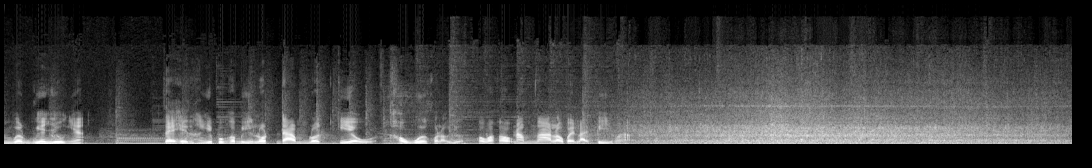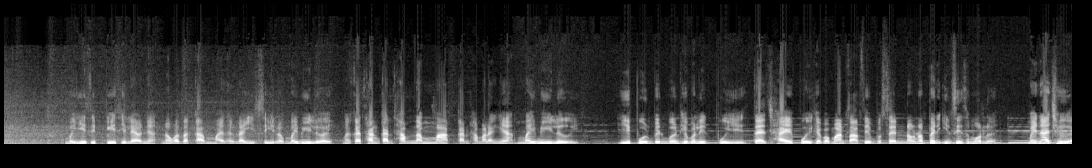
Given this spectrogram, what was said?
ำวนเวียนอยู่อย่างเงี้ยแต่เห็นทางญี่ปุ่นเขามีรถดำรถเกี่ยวเขาเวิร์กกว่าเราเยอะเพราะว่าเขานำหน้าเราไปหลายปีมาก มื่อ 20 ปีที่แล้วเนี่ยนวัตกรรมใหม่ทางด้านอินทรีย์เราไม่มีเลยแม้กระทั่งการทำน้ำหมักการทำอะไรเงี้ยไม่มีเลย ญี่ปุ่นเป็นเมืองที่ผลิตปุ๋ย แต่ใช้ปุ๋ยแค่ประมาณ 30%นอกนั้นเป็นอินทรีย์ทั้งหมดเลย ไม่น่าเชื่อ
